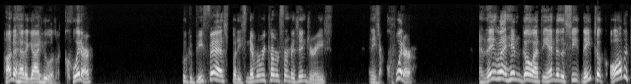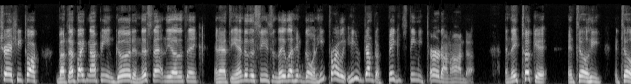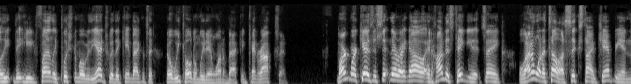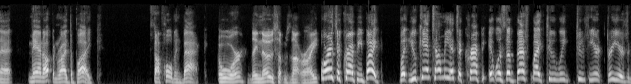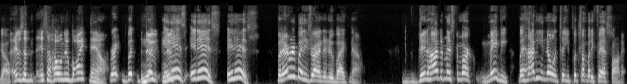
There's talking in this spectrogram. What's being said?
Honda had a guy who was a quitter, who could be fast, but he's never recovered from his injuries, and he's a quitter. And they let him go at the end of the season. They took all the trash he talked about that bike not being good and this, that, and the other thing. And at the end of the season, they let him go. And he probably he jumped a big steamy turd on Honda. And they took it until he until he they, he finally pushed him over the edge where they came back and said, No, we told him we didn't want him back. And Ken Roczen. Marc Marquez is sitting there right now, and Honda's taking it saying, Well, I don't want to tell a six time champion that man up and ride the bike. Stop holding back Or they know something's not right. or it's a crappy bike. But you can't tell me it's a crappy. It was the best bike two week, two year, three years ago, It was a. It's a whole new bike now. right? But, New- but new- it is, it is, it is. But everybody's riding a new bike now. Did Honda miss the mark? Maybe, but how do you know until you put somebody fast on it?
